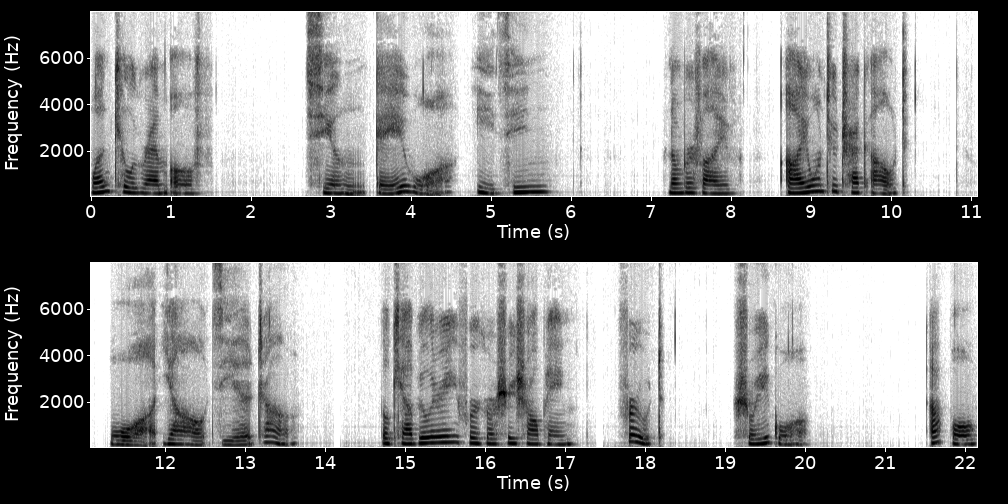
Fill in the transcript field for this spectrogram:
one kilogram of. 请给我一斤。Number five, I want to check out. 我要结账。Vocabulary for grocery shopping: fruit, 水果；apple,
